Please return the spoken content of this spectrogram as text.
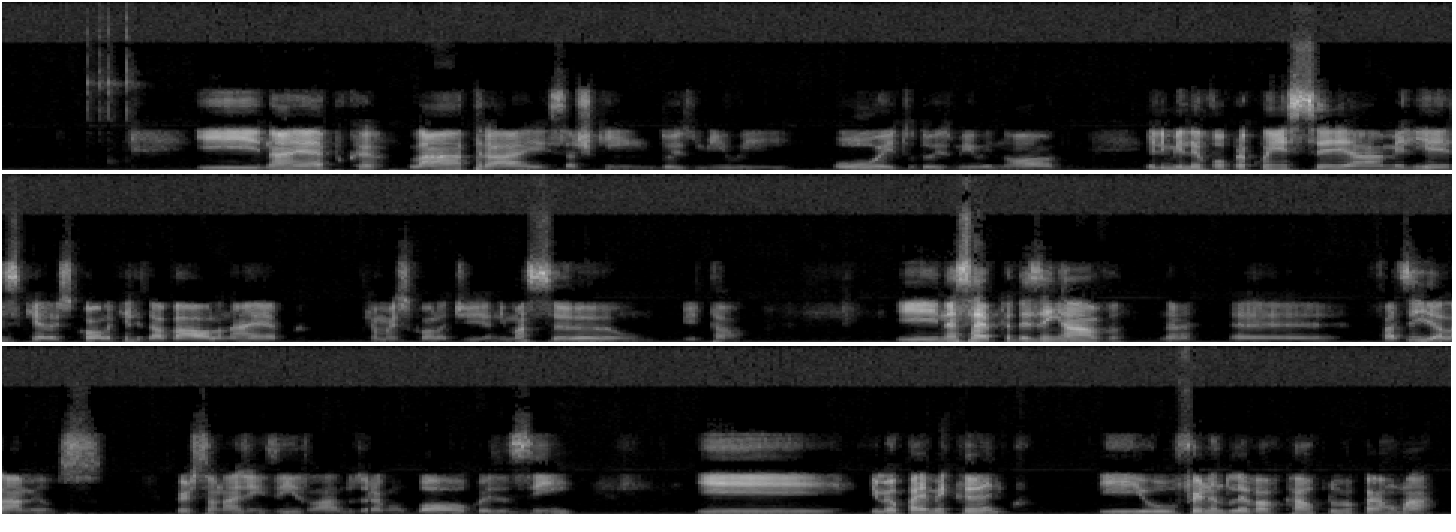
E na época, lá atrás, acho que em 2008, 2009, ele me levou para conhecer a Melies, que era a escola que ele dava aula na época, que é uma escola de animação e tal. E nessa época eu desenhava, né? É, fazia lá meus personagenzinhos lá do Dragon Ball, coisa assim. E, e meu pai é mecânico e o Fernando levava o carro para o meu pai arrumar.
